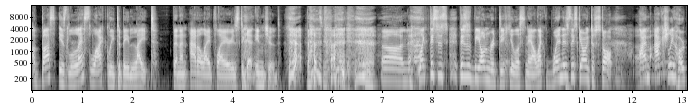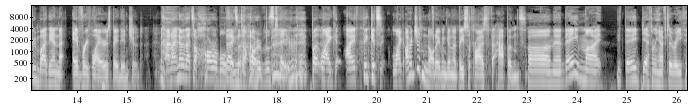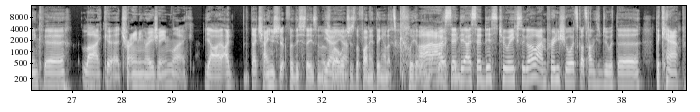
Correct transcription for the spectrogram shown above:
a bus is less likely to be late than an Adelaide player is to get injured. That's oh no. Like this is this is beyond ridiculous now. Like when is this going to stop? I'm actually hoping by the end that every player has been injured. And I know that's a horrible That's thing a to horrible hope. statement. But like I think it's like I'm just not even going to be surprised if it happens. Oh man, they might. They definitely have to rethink their like uh, training regime. Like Yeah, I, I they changed it for this season as Yeah, well, yeah. which is the funny thing and it's clearly not I, I said, th- I said this two weeks ago. I'm pretty sure it's got something to do with the the camp,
